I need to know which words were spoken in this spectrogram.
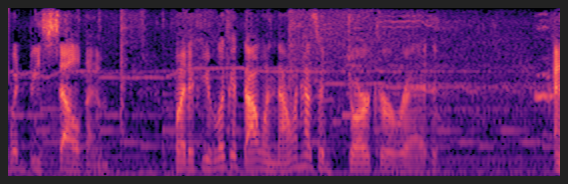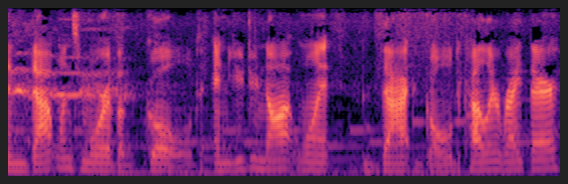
would be sell them. But if you look at that one, that one has a darker red. And that one's more of a gold. And you do not want that gold color right there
